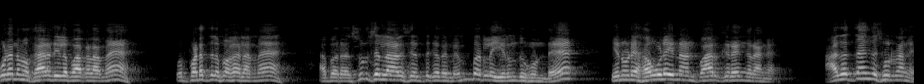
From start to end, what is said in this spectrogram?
கூட நம்ம காலடியில் பார்க்கலாமே? ஒரு படத்தில் பார்க்கலாமே? அப்போ ரசூல் செல்லா அலிசத்துக்கு அந்த மெம்பரில் இருந்து கொண்டு என்னுடைய ஹவுலை நான் பார்க்குறேங்கிறாங்க. அதைத்தான் இங்கே சொல்கிறாங்க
